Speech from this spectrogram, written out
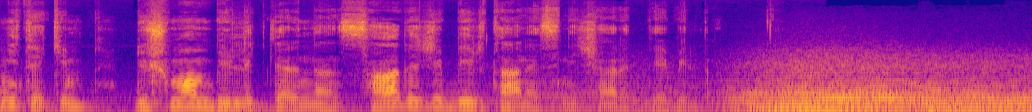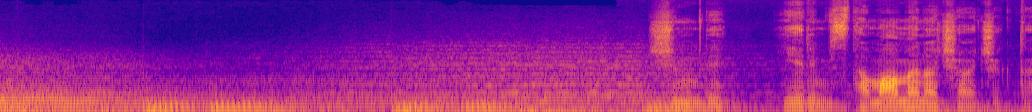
Nitekim düşman birliklerinden sadece bir tanesini işaretleyebildim. Şimdi yerimiz tamamen açığa çıktı.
